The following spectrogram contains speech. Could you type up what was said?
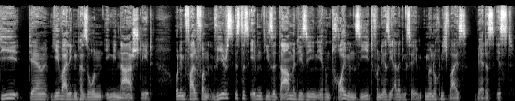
die der jeweiligen Person irgendwie nahe steht. Und im Fall von Veers ist es eben diese Dame, die sie in ihren Träumen sieht, von der sie allerdings ja eben immer noch nicht weiß, wer das ist.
